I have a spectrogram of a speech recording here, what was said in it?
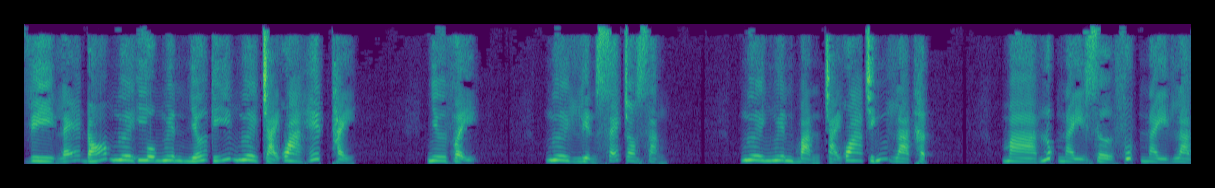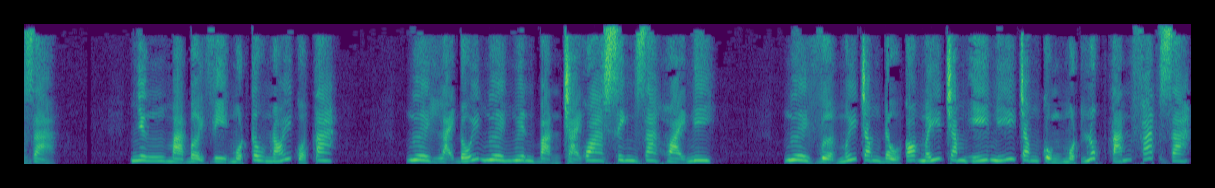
Vì lẽ đó ngươi yêu nguyên nhớ kỹ ngươi trải qua hết thảy. Như vậy, ngươi liền sẽ cho rằng, ngươi nguyên bản trải qua chính là thật. Mà lúc này giờ phút này là giả. Nhưng mà bởi vì một câu nói của ta, ngươi lại đối ngươi nguyên bản trải qua sinh ra hoài nghi. Ngươi vừa mới trong đầu có mấy trăm ý nghĩ trong cùng một lúc tán phát ra.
